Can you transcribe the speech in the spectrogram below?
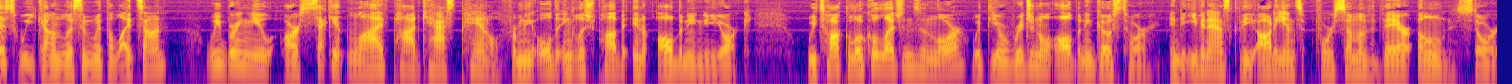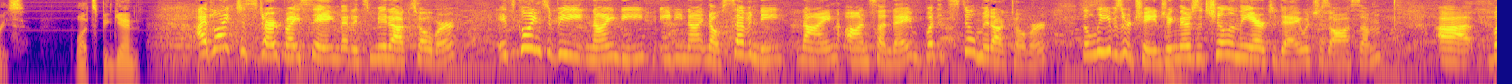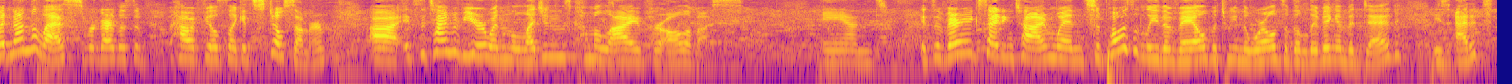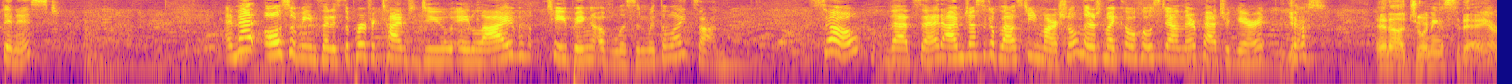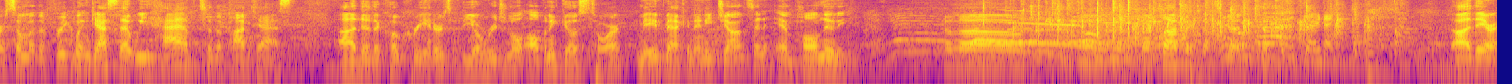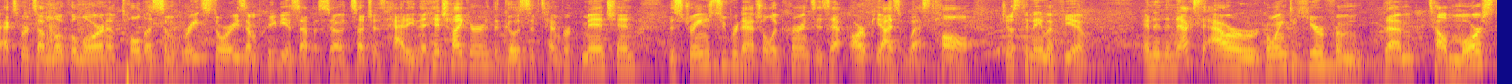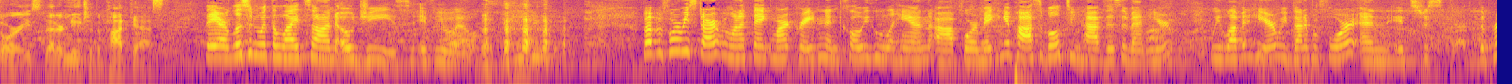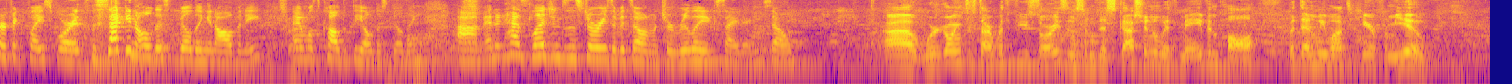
This week on Listen with the Lights On, we bring you our second live podcast panel from the Old English Pub in Albany, New York. We talk local legends and lore with the original Albany Ghost Tour and even ask the audience for some of their own stories. Let's begin. I'd like to start by saying that it's mid October. It's going to be 90, 89, no, 79 on Sunday, but it's still mid October. The leaves are changing. There's a chill in the air today, which is awesome. Uh, but nonetheless, regardless of how it feels like it's still summer, uh, it's the time of year when the legends come alive for all of us. And it's a very exciting time when supposedly the veil between the worlds of the living and the dead is at its thinnest. And that also means that it's the perfect time to do a live taping of Listen with the Lights On. So, that said, I'm Jessica Blaustein Marshall. There's my co host down there, Patrick Garrett. Yes. And uh, joining us today are some of the frequent guests that we have to the podcast. Uh, they're the co creators of the original Albany Ghost Tour, Maeve McEnany Johnson and Paul Nooney. Hello. Oh, they're clapping. That's good. Very nice. Uh, they are experts on local lore and have told us some great stories on previous episodes, such as Hattie the Hitchhiker, the ghost of Ten Broeck Mansion, the strange supernatural occurrences at RPI's West Hall, just to name a few. And in the next hour, we're going to hear from them tell more stories that are new to the podcast. They are Listen with the Lights On OGs, if you will. but before we start, we want to thank Mark Graydon and Chloe Houlihan uh, for making it possible to have this event here. We love it here. We've done it before, and it's just the perfect place for it. It's the second oldest building in Albany, right. and what's called it the oldest building. Um, and it has legends and stories of its own, which are really exciting. So Uh, we're going to start with a few stories and some discussion with Maeve and Paul, but then we want to hear from you.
